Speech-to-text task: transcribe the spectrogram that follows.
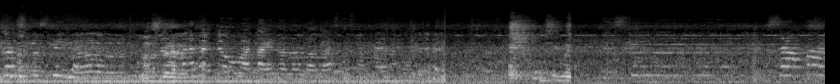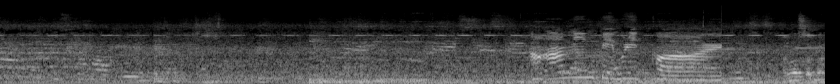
Gastos nila. last time. sa jowa, tayo na lang gagastos ng pera. Sapa! Ang aming favorite card. Ano sa ba?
